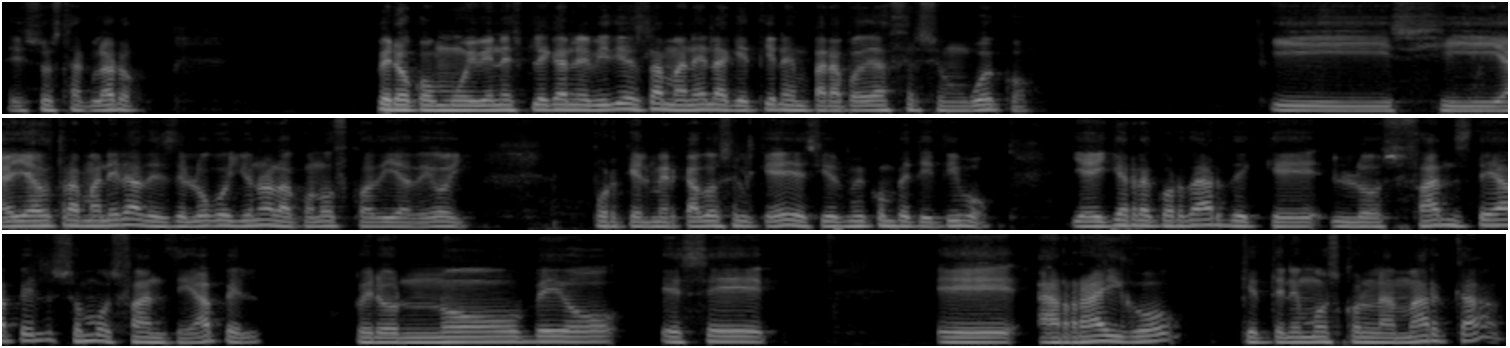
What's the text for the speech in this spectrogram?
Eso está claro. Pero como muy bien explica en el vídeo, es la manera que tienen para poder hacerse un hueco. Y si hay otra manera, desde luego yo no la conozco a día de hoy porque el mercado es el que es y es muy competitivo. Y hay que recordar de que los fans de Apple somos fans de Apple, pero no veo ese eh, arraigo que tenemos con la marca,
